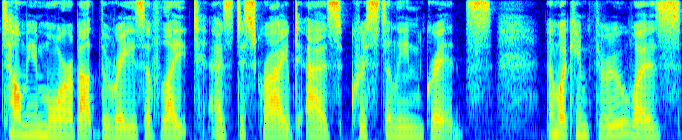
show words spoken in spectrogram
tell me more about the rays of light as described as crystalline grids. And what came through was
